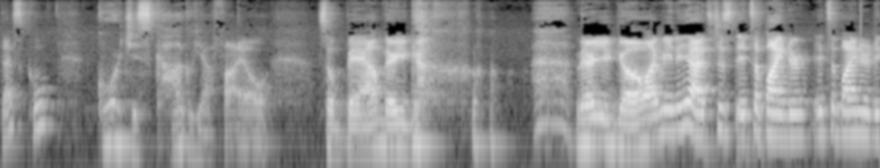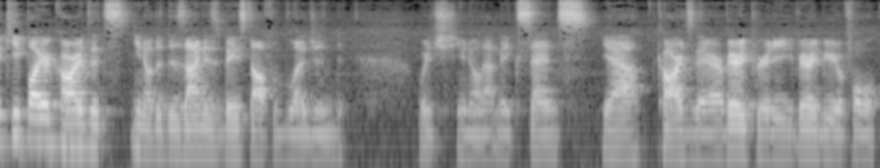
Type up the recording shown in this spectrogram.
that's cool. Gorgeous Kaguya file. So bam, there you go. there you go. I mean, yeah, it's just it's a binder. It's a binder to keep all your cards. It's you know the design is based off of legend which you know that makes sense. Yeah, cards there, very pretty, very beautiful,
